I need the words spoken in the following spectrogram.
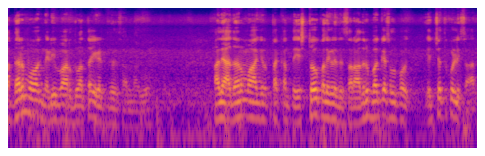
ಅಧರ್ಮವಾಗಿ ನಡಿಬಾರ್ದು ಅಂತ ಹೇಳ್ತಿದ್ದೀವಿ ಸರ್ ನಾವು. ಅಲ್ಲಿ ಅಧರ್ಮ ಆಗಿರ್ತಕ್ಕಂಥ ಎಷ್ಟೋ ಕಲೆಗಳಿದೆ ಸರ್. ಅದ್ರ ಬಗ್ಗೆ ಸ್ವಲ್ಪ ಎಚ್ಚೆತ್ತುಕೊಳ್ಳಿ ಸರ್.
